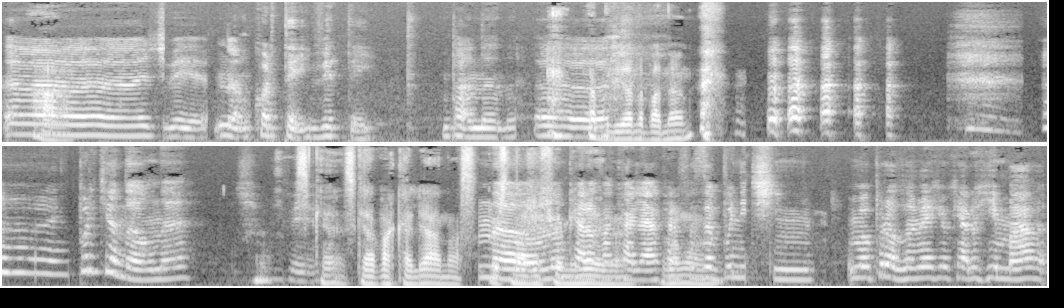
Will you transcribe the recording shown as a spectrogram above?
ah. Deixa eu ver. Não, cortei, vetei. Banana. Uh... A Brianna Banana. Ai, por que não, né? Você quer, você quer avacalhar a nossa não, personagem feminina? Não, não quero avacalhar, quero fazer bonitinho. O meu problema é que eu quero rimar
